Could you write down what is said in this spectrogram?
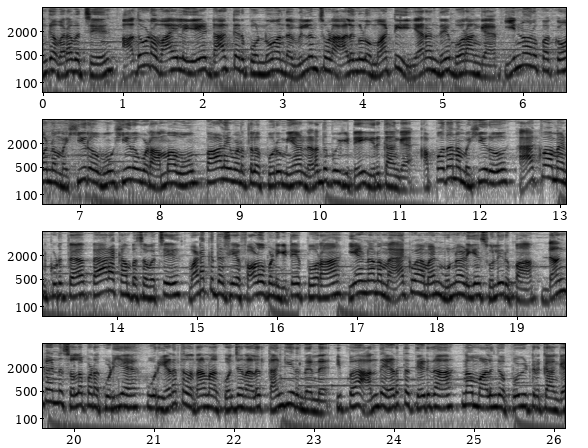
அங்க வர வச்சு அதோட வாயிலேயே டாக்டர் பொண்ணும் அந்த வில்லன்ஸோட ஆளுங்களும் மாட்டி இறந்தே போறாங்க. இன்னொரு பக்கம் நம்ம ஹீரோவும் ஹீரோவோட அம்மாவும் பாலைவனத்துல பொறுமையா நடந்து போய்கிட்டே இருக்காங்க. அப்போதான் நம்ம ஹீரோ ஆக்வாமேன் கொடுத்த பேரா காம்பஸை வச்சு வடக்கு திசையை ஃபாலோ பண்ணிக்கிட்டே போறான். ஏன்னா நம்ம ஆக்வாமேன் முன்னாடியே சொல்லியிருப்பான். டங்கன்னு சொல்லப்படக்கூடிய ஒரு இடத்துல தான் நான் கொஞ்ச நாள் தங்கி இருந்தேன்னு இப்ப அந்த இடத்த தேடிதான் நம்ம ஆளுங்க போயிட்டு இருக்காங்க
